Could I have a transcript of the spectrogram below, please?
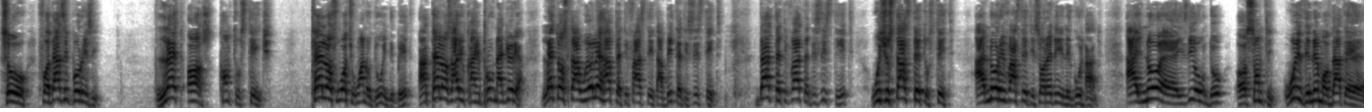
So, for that simple reason, let us come to stage. Tell us what you want to do in debate and tell us how you can improve Nigeria. Let us start. We only have 35 states, I beat 36 states. That 35, 36 state, we should start state to state. I know River State is already in a good hand. I know, uh, is it Ondo or something? Who is the name of that uh,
